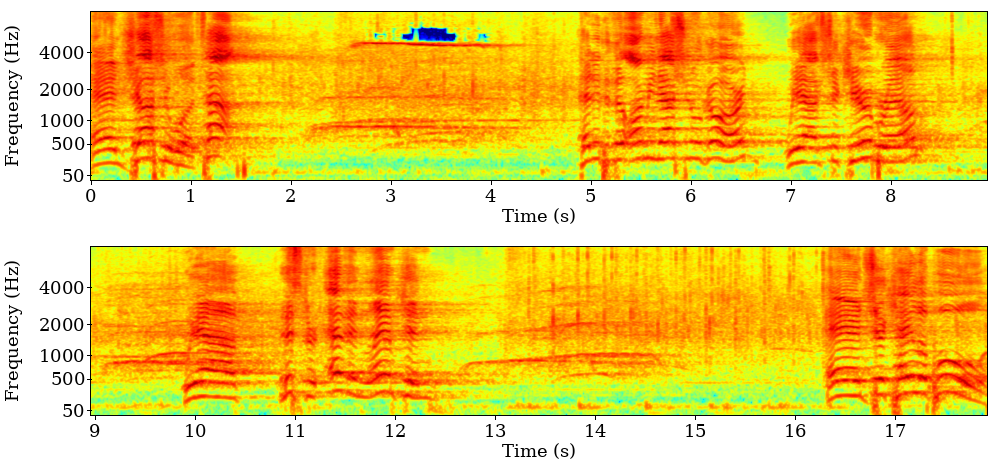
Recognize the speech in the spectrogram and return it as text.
and Joshua Tapp. Headed to the Army National Guard, we have Shakira Brown. We have Mr. Evan Lampkin and Shakayla Poole.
